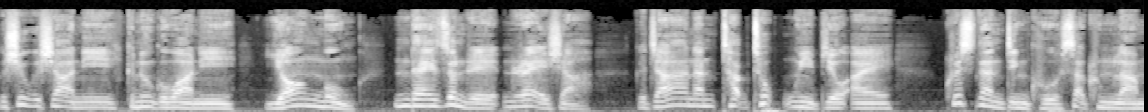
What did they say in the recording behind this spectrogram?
ကရှုကရှာနီကနုကဝနီယောင်မုံန်တိုင်စွန်ရေနရဲရှာကကြာနန်ထပ်ထုငွေပြိုအိုင်ခရစ်စတန်တင်ခုစခရုံလမ်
